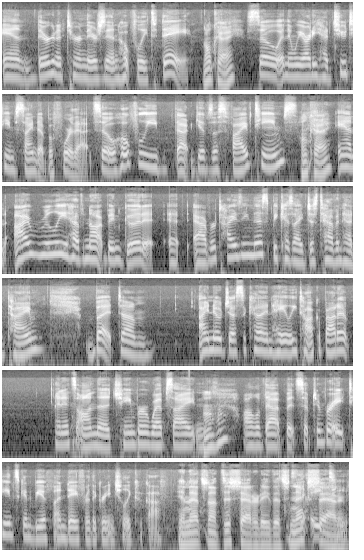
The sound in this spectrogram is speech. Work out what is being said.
and they're going to turn theirs in hopefully today. okay. So, and then we already had two teams signed up before that. So hopefully that gives us five teams. Okay. And I really have not been good at, at advertising this because I just haven't had time. But um, I know Jessica and Haley talk about it. And it's on the chamber website and Mhm. all of that. But September 18th is going to be a fun day for the Green Chili Cook Off. And that's not this Saturday. That's the next Saturday.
